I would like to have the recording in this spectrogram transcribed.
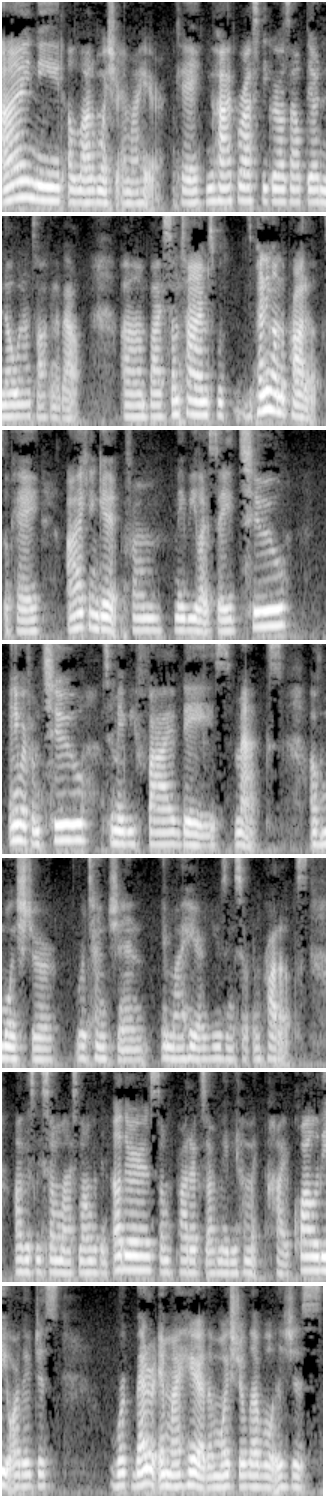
I need a lot of moisture in my hair. Okay. You high porosity girls out there know what I'm talking about. Um, by sometimes with depending on the product, okay, I can get from maybe let's say two, anywhere from two to maybe five days max of moisture retention in my hair using certain products. Obviously, some last longer than others. Some products are maybe higher quality or they just work better in my hair. The moisture level is just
